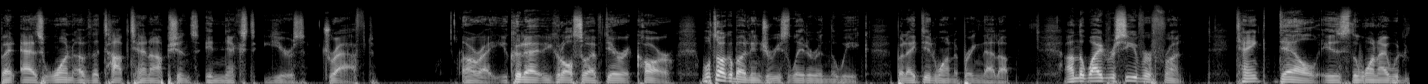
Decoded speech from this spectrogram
but as one of the top 10 options in next year's draft. All right, you could have, you could also have Derek Carr. We'll talk about injuries later in the week, but I did want to bring that up. On the wide receiver front, Tank Dell is the one I would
